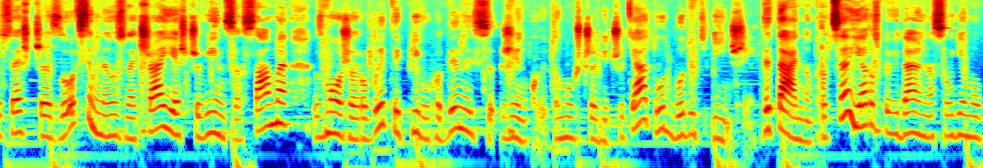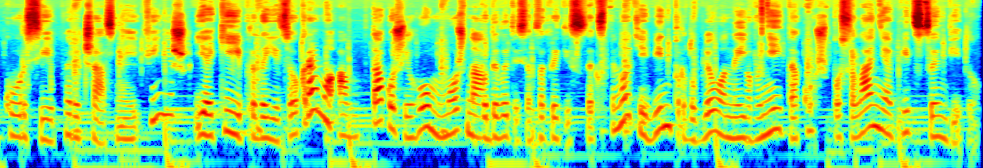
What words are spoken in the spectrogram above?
то це ще зовсім не означає, що він це саме зможе робити півгодини з жінкою, тому що відчуття тут будуть інші. Детально про це я розповідаю на своєму курсі Передчасний фініш, який продається окремо, а також його можна подивитися в закритій секс-спільноті. Він продубльований в ній також посилання під цим відео.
